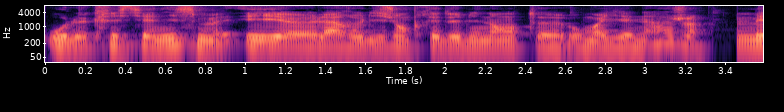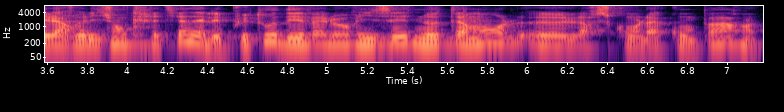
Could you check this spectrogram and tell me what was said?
où le christianisme est euh, la religion prédominante euh, au Moyen Âge, mais la religion chrétienne elle est plutôt dévalorisée, notamment lorsqu'on la compare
